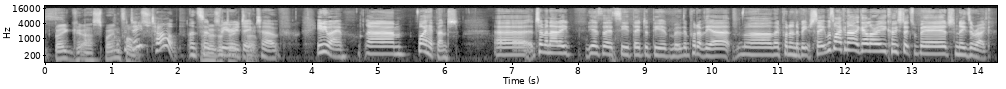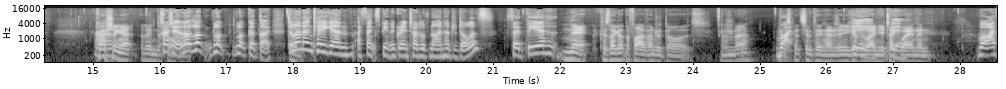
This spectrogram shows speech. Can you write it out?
nice. big uh, It's a spoonfuls. deep tub. It's It a is a very deep deep tub. Anyway, um, what happened? Uh, Tim and Artie, yes, they said they did the they put up the art. Uh, they put in a bench seat. It was like an art gallery. Acoustics were bad. Needs a rug. Crushing it, and then Crushing it. Look, look, look, look good though. Dylan and Keegan, I think, spent a grand total of nine hundred dollars. So they're net because they got the five hundred dollars. Remember? They Right. Spent seventeen hundred, and you give Yeah, it away, and you take yeah. away, and then well. I,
